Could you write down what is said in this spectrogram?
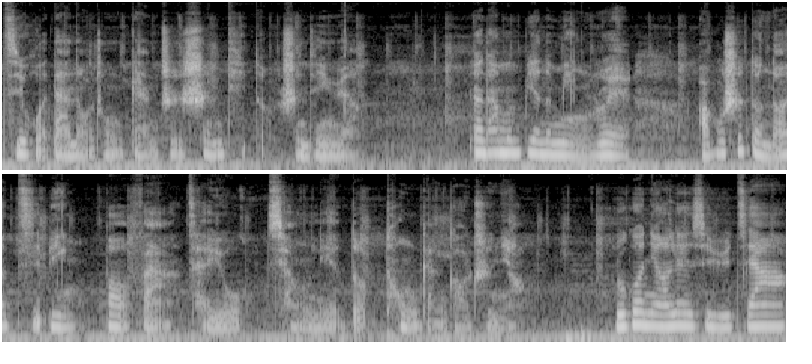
激活大脑中感知身体的神经元，让他们变得敏锐，而不是等到疾病爆发才有强烈的痛感告知你。如果你要练习瑜伽，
